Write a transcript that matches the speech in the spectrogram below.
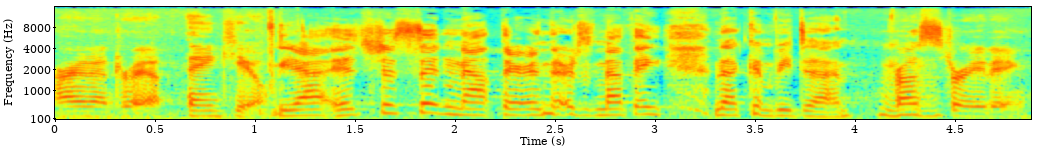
All right, Andrea, thank you. Yeah, it's just sitting out there and there's nothing that can be done. Mm-hmm. Frustrating.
